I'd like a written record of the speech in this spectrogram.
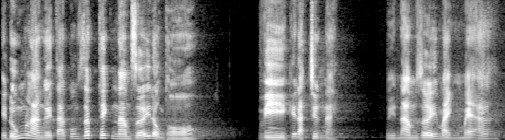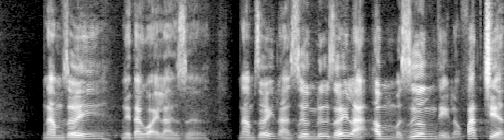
thì đúng là người ta cũng rất thích nam giới đồng thổ. Vì cái đặc trưng này, vì nam giới mạnh mẽ, nam giới người ta gọi là nam giới là dương, nữ giới là âm mà dương thì nó phát triển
